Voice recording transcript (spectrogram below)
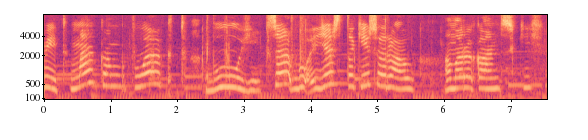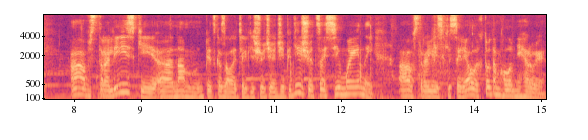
Привіт! Ми комплект Бугі. Це є такий серіал американський. Австралійський, е, нам підказали тільки що ChatGPT, що це сімейний австралійський серіал. Хто там головні герої?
